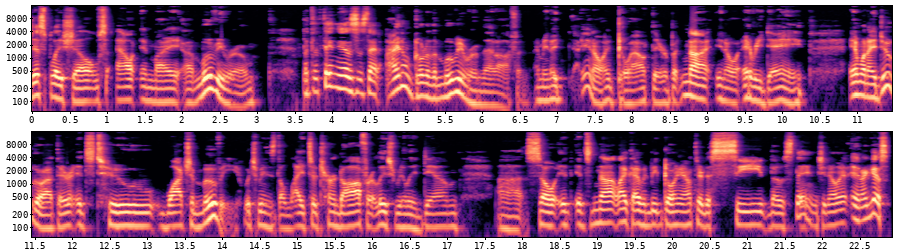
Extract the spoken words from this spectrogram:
display shelves out in my uh, movie room. But the thing is, is that I don't go to the movie room that often. I mean, I you know I go out there, but not you know every day. And when I do go out there, it's to watch a movie, which means the lights are turned off or at least really dim. Uh, so it, it's not like I would be going out there to see those things, you know. And, and I guess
